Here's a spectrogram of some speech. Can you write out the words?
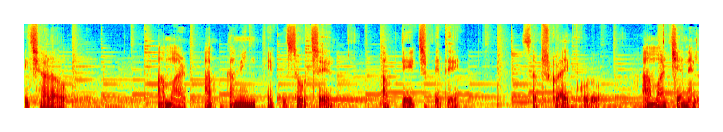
এছাড়াও আমার আপকামিং এপিসোডসের আপডেটস পেতে সাবস্ক্রাইব করো আমার চ্যানেল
